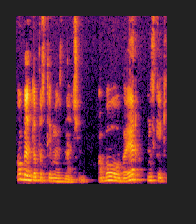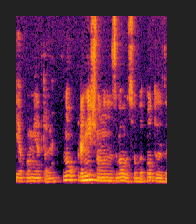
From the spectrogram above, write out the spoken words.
О без допустимих значень. Або ОВР, наскільки я пам'ятаю. Ну, раніше воно називалося ОДЗ.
